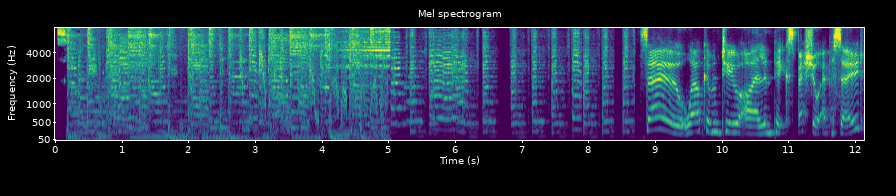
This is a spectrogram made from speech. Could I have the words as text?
So, welcome to our Olympic special episode.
